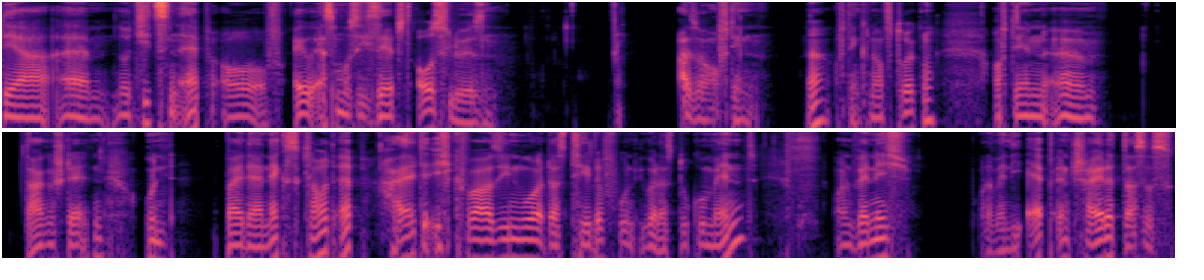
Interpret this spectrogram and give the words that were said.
der ähm, Notizen-App auf iOS muss ich selbst auslösen. Also auf den, ne, auf den Knopf drücken, auf den ähm, dargestellten und bei der Nextcloud-App halte ich quasi nur das Telefon über das Dokument und wenn ich oder wenn die App entscheidet, dass es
